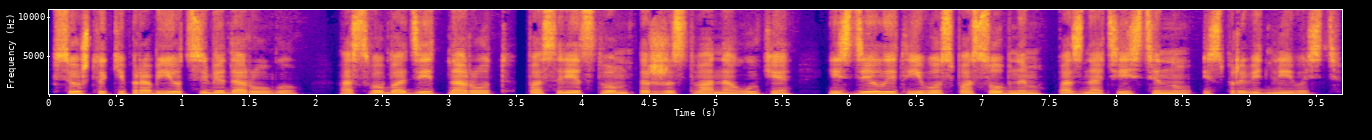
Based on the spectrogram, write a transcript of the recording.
все ж таки пробьет себе дорогу, освободит народ посредством торжества науки и сделает его способным познать истину и справедливость.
